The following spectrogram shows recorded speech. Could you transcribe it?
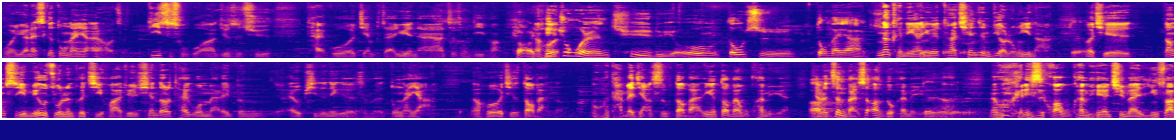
我原来是个东南亚爱好者，第一次出国啊，就是去泰国、柬埔寨、越南啊这种地方，早期中国人去旅游都是东南亚，那肯定啊，因为他签证比较容易拿对，而且当时也没有做任何计划，就是先到了泰国买了一本 LP 的那个什么东南亚，然后而且是盗版的。我坦白讲是盗版，因为盗版五块美元，假如正版是二十多块美元啊对对对对，那我肯定是花五块美元去买印刷，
